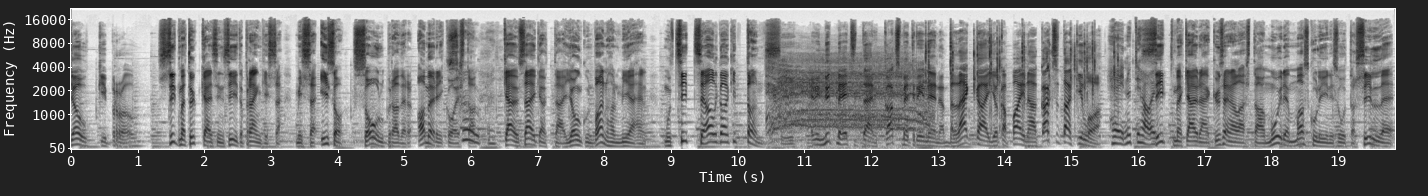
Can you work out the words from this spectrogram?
joke, bro. Sit mä tykkäisin siitä pränkissä, missä iso Soul Brother Amerikoista Soul Brother. käy säikäyttää jonkun vanhan miehen, mut sit se alkaakin tanssia. Eli nyt me etsitään kaksimetrinen black guy, joka painaa 200 kiloa. Hei, nyt ihan oikein. Sit me käydään kyseenalaistaa muiden maskuliinisuutta sille,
